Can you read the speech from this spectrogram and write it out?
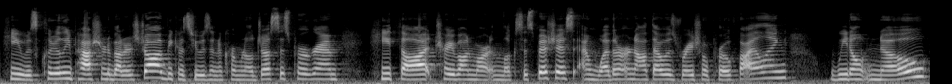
He was clearly passionate about his job because he was in a criminal justice program. He thought Trayvon Martin looked suspicious, and whether or not that was racial profiling, we don't know.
